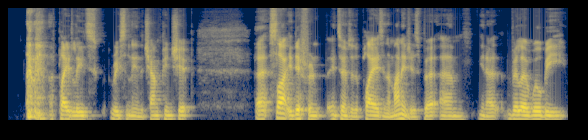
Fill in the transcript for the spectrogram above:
have played Leeds recently in the Championship uh, slightly different in terms of the players and the managers, but um, you know Villa will be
